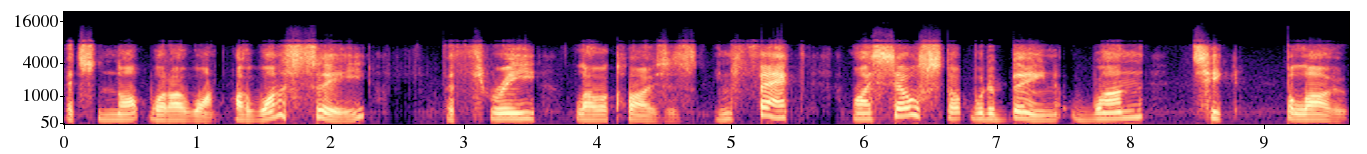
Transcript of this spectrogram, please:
That's not what I want. I want to see the three lower closes. In fact, my sell stop would have been one tick below.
